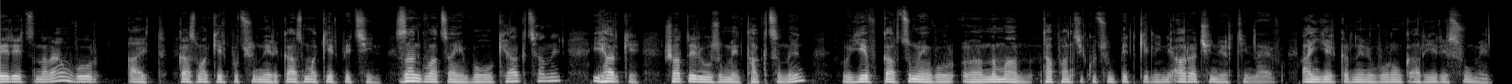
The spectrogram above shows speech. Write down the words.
բերեց նրան, որ այդ կազմակերպությունները կազմակերպեցին զանգվածային բողոքի ակցիաներ, իհարկե շատերը ուզում են թաքցնեն, եւ կարծում են, որ նման թափանցիկություն պետք է լինի առաջին հերթին նաեւ այն երկրներում, որոնք առերեսվում են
